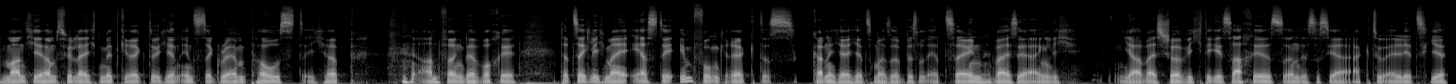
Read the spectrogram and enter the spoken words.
Manche haben es vielleicht mitgekriegt durch ihren Instagram-Post. Ich habe Anfang der Woche tatsächlich meine erste Impfung gekriegt. Das kann ich euch jetzt mal so ein bisschen erzählen, weil es ja eigentlich, ja, weil es schon eine wichtige Sache ist und es ist ja aktuell jetzt hier.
